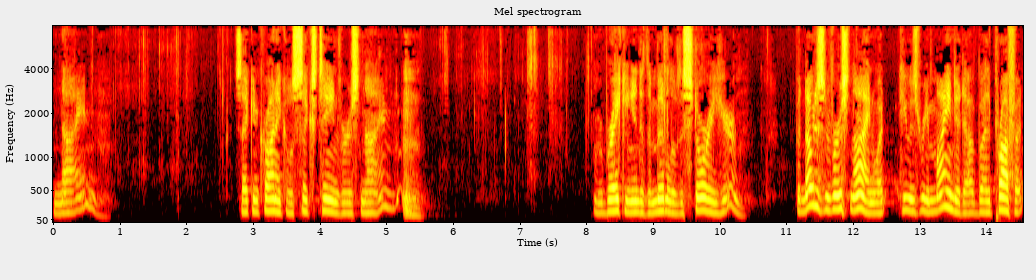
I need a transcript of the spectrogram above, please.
9. Second Chronicles 16 verse 9. We're breaking into the middle of the story here. But notice in verse 9 what he was reminded of by the prophet.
